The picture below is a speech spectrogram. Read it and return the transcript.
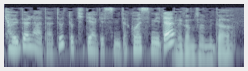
결별하다도 또 기대하겠습니다. 고맙습니다. 네 감사합니다.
